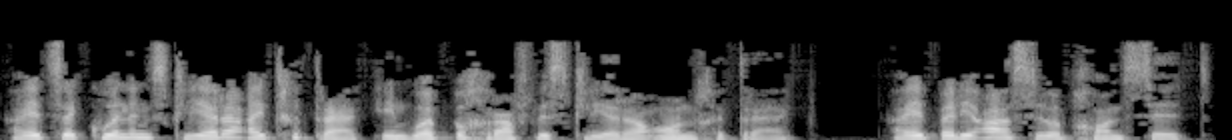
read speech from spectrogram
Hij het sy koningskleren uitgetrek en ook begrafniskleren aangetrek. Hij het bij die as op gaan sit.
